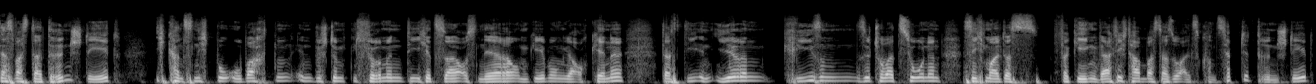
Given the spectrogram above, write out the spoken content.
das, was da drin steht, ich kann es nicht beobachten in bestimmten Firmen, die ich jetzt aus näherer Umgebung ja auch kenne, dass die in ihren Krisensituationen sich mal das vergegenwärtigt haben, was da so als Konzepte drin steht,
